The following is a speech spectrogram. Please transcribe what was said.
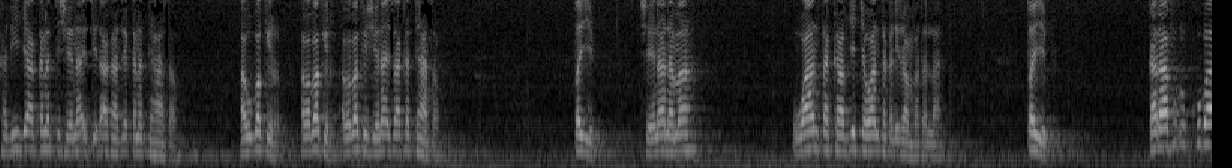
khadiija akkanatti sheenaa isiidhaa kaasee akkanatti haasawu abubakir ababakir ababakir sheenaa isaa akkatti haasawu طيب شينا نما وان تكاف جتش وان تكا irraanfatan laal طيب kanaafuu dhukkuba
